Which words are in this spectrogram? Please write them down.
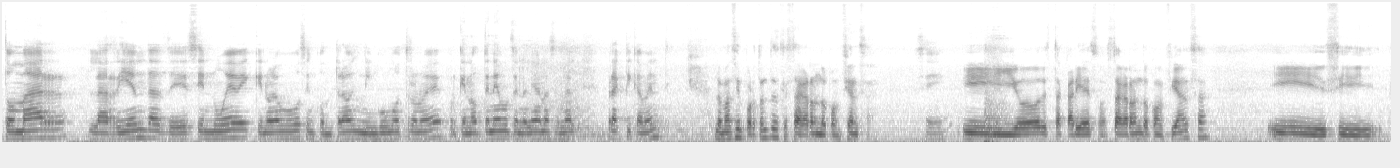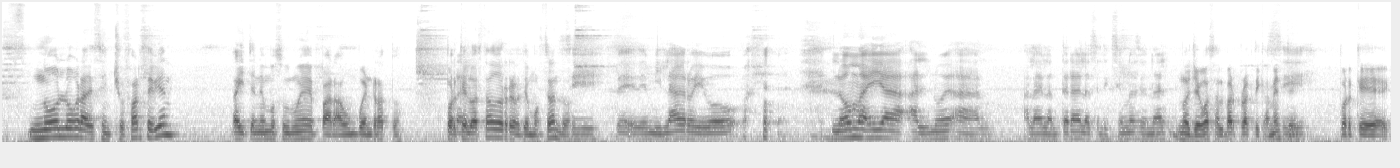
tomar las riendas de ese 9 que no lo hemos encontrado en ningún otro 9 porque no tenemos en la Liga Nacional prácticamente? Lo más importante es que está agarrando confianza. Sí. Y yo destacaría eso, está agarrando confianza y si no logra desenchufarse bien, ahí tenemos un 9 para un buen rato. Porque lo ha estado demostrando. Sí, de, milagro llegó Loma ahí a, al, a, a, la delantera de la selección nacional. Nos llegó a salvar prácticamente. Sí. Porque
